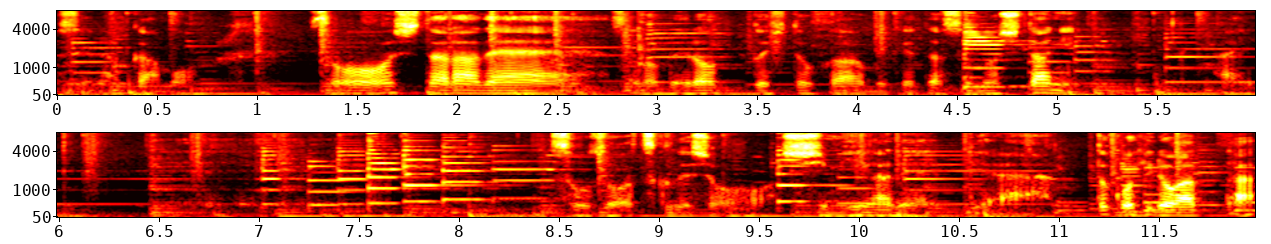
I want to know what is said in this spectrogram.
すよ。背中も。そうしたらねそのベロッと一皮むけたその下にはい、えー想像はつくでしょう。シミがねビャーッとこう広がった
